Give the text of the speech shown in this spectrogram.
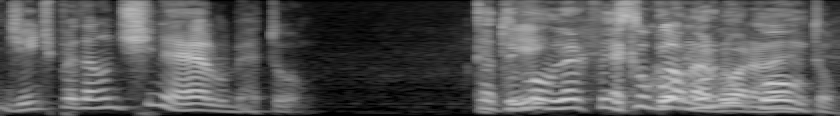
Gente pedalando de chinelo, Beto. É, teve uma mulher que fez é que o glamour agora, não né? contam.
